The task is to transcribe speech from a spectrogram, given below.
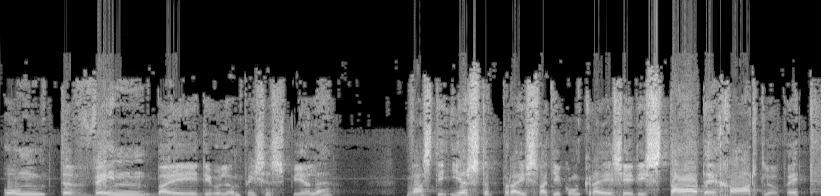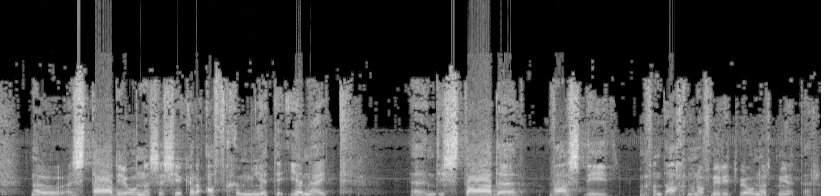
Om te wen by die Olimpiese spele was die eerste prys wat jy kon kry as jy die stade gehardloop het. Nou 'n stadion is 'n sekere afgemete eenheid en die stade was die vandag min of meer die 200 meter.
